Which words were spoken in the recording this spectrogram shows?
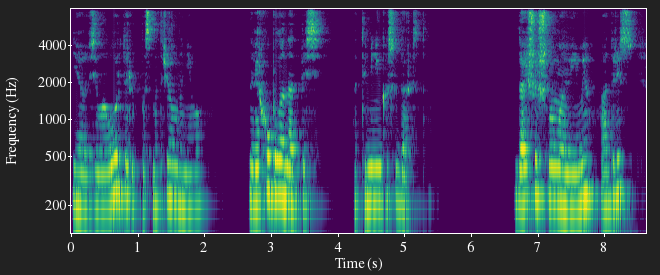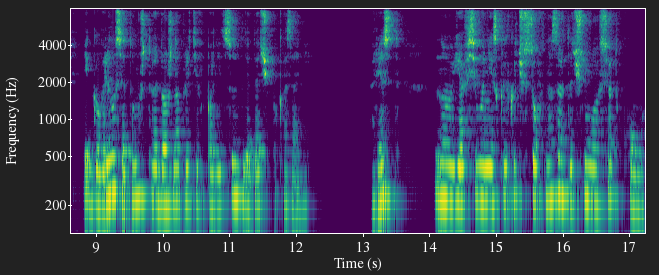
Я взяла ордер и посмотрела на него. Наверху была надпись «От имени государства». Дальше шло мое имя, адрес и говорилось о том, что я должна прийти в полицию для дачи показаний. Арест? Но я всего несколько часов назад очнулась от комы.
